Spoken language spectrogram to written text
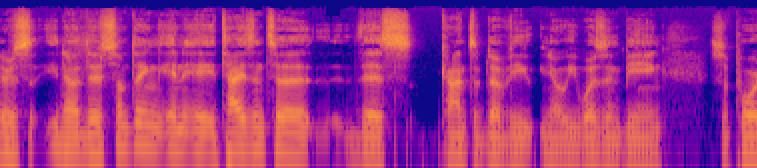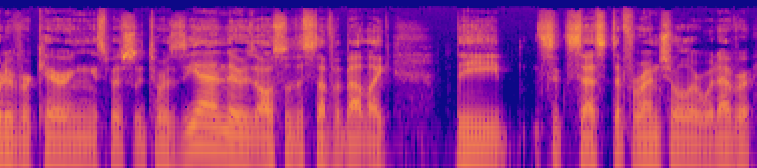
There's, you know, there's something, and it ties into this concept of he, you know, he wasn't being supportive or caring, especially towards the end. There's also the stuff about like the success differential or whatever.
